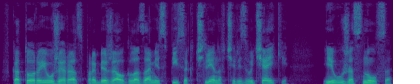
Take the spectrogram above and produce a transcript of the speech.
в который уже раз пробежал глазами список членов чрезвычайки и ужаснулся.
